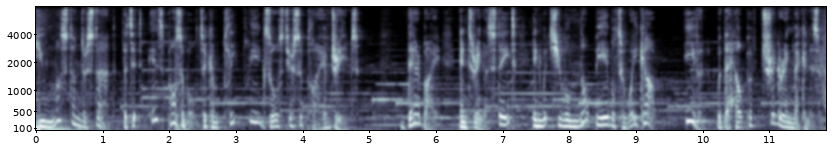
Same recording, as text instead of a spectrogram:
you must understand that it is possible to completely exhaust your supply of dreams, thereby entering a state in which you will not be able to wake up, even with the help of triggering mechanisms.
